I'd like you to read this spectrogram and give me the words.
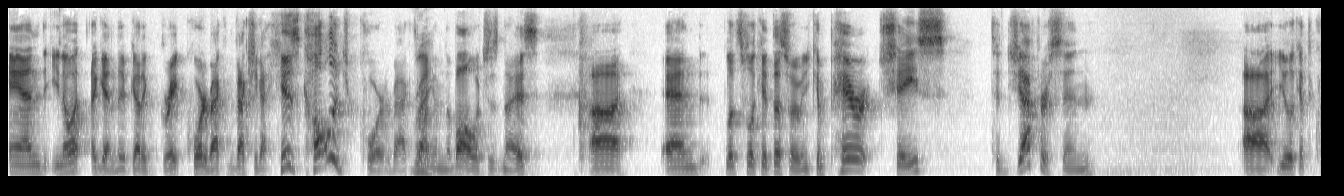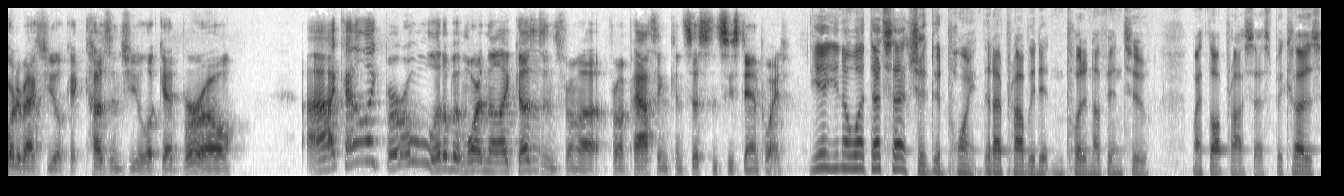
And you know what? Again, they've got a great quarterback. They've actually got his college quarterback throwing Right. him the ball, which is nice. Uh, and let's look at this way: when you compare Chase to Jefferson, uh, you look at the quarterbacks. You look at Cousins. You look at Burrow. I kind of like Burrow a little bit more than I like Cousins from a from a passing consistency standpoint. Yeah, you know what? That's actually a good point that I probably didn't put enough into my thought process because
